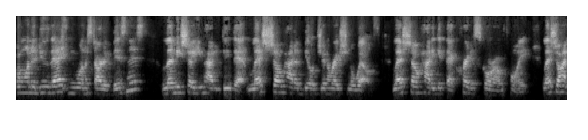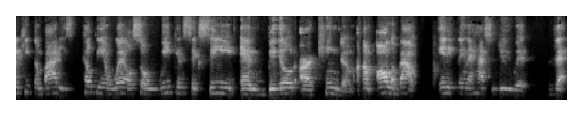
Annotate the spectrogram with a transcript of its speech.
don't want to do that, you want to start a business, let me show you how to do that. Let's show how to build generational wealth. Let's show how to get that credit score on point. Let's show how to keep them bodies healthy and well so we can succeed and build our kingdom. I'm all about anything that has to do with that.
